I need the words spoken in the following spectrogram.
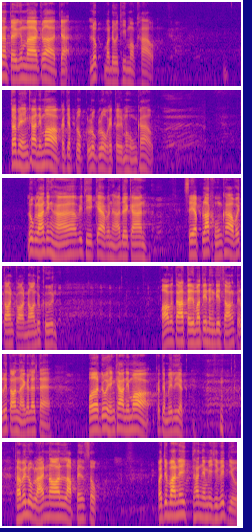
ท่านตื่นขึ้นมาก็จะลุกมาดูที่หม้อข้าว ถ้าไม่เห็นข้าวในหม้อก็จะปลุกลูกๆให้ตื่นมาหุงข้าว ลูกหลานจึงหาวิธีแก้ปัญหาโดยการ เสียบปลั๊กหุงข้าวไว้ตอนก่อนนอนทุกคืน พอคุณตาตื่นมาตีหนึ่งตีสองหรือตอนไหนก็แล้วแต่ เปิดดูเห็นข้าวในหม้อก็จะไม่เรียกทำให้ลูกหลานนอนหลับเป็นสุข ปัจจุบันนี้ท่านยังมีชีวิตอยู่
